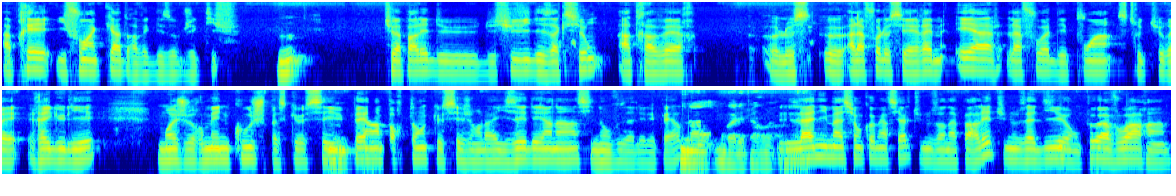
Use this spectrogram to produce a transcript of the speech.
Après, il faut un cadre avec des objectifs. Hmm. Tu as parlé du, suivi des actions à travers euh, le, euh, à la fois le CRM et à la fois des points structurés réguliers. Moi, je remets une couche parce que c'est hmm. hyper important que ces gens-là, ils aient des 1 à 1, sinon vous allez les perdre. perdre. L'animation commerciale, tu nous en as parlé. Tu nous as dit on peut avoir un,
